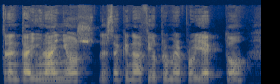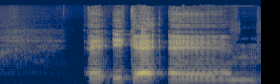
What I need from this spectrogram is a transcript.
31 años desde que nació el primer proyecto, eh, y que em,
